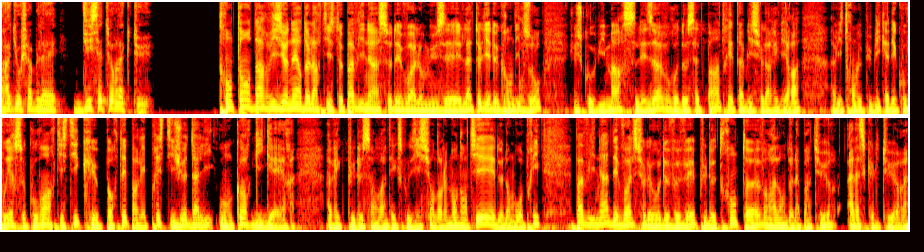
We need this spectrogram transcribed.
Radio Chablais, 17h L'Actu. 30 ans d'art visionnaire de l'artiste Pavlina se dévoile au musée L'Atelier de Grandizzo. Jusqu'au 8 mars, les œuvres de cette peintre établie sur la Riviera inviteront le public à découvrir ce courant artistique porté par les prestigieux Dali ou encore Guiguerre. Avec plus de 120 expositions dans le monde entier et de nombreux prix, Pavlina dévoile sur le haut de Vevey plus de 30 œuvres allant de la peinture à la sculpture.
